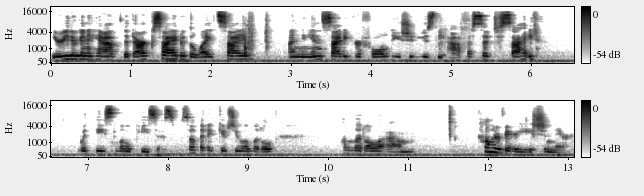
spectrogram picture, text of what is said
You're either going to have the dark side or the light side on the inside of your fold. You should use the opposite side with these little pieces so that it gives you a little a little um, color variation there.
